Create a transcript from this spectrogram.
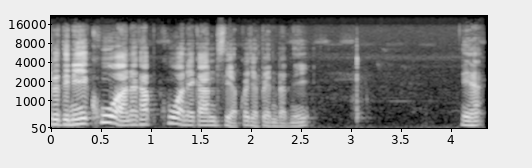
คือทีนี้ขั้วนะครับขั้วในการเสียบก็จะเป็นแบบนี้นี่ฮะ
